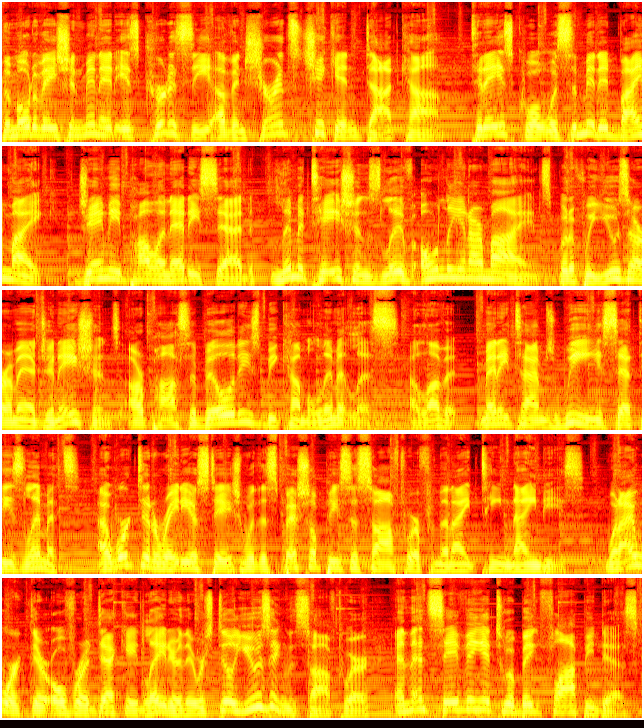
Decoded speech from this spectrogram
The Motivation Minute is courtesy of InsuranceChicken.com. Today's quote was submitted by Mike. Jamie Paolinetti said, Limitations live only in our minds, but if we use our imaginations, our possibilities become limitless. I love it. Many times we set these limits. I worked at a radio station with a special piece of software from the 1990s. When I worked there over a decade later, they were still using the software and then saving it to a big floppy disk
